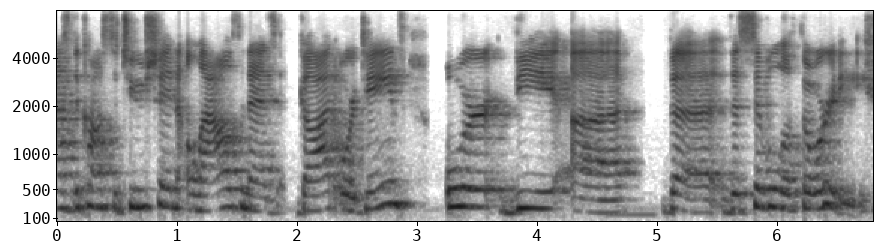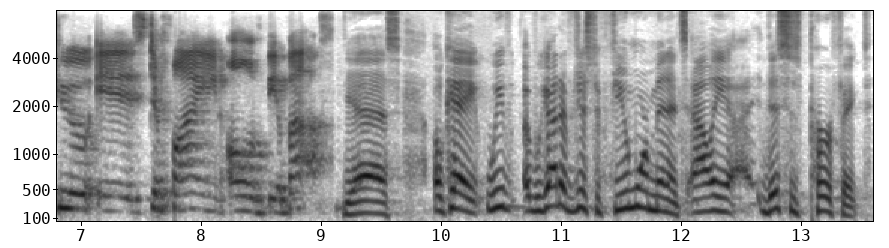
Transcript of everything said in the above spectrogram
as the Constitution allows and as God ordains, or the uh, the the civil authority who is defying all of the above. Yes. Okay. We've we got just a few more minutes, Allie. This is perfect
